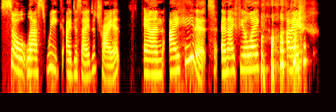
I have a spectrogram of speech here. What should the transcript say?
So last week I decided to try it and I hate it. And I feel like I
